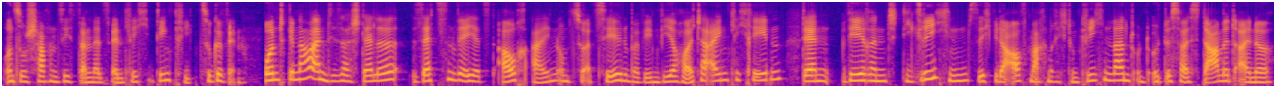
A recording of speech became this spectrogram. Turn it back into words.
und so schaffen sie es dann letztendlich, den Krieg zu gewinnen. Und genau an dieser Stelle setzen wir jetzt auch ein, um zu erzählen, über wen wir heute eigentlich reden. Denn während die Griechen sich wieder aufmachen Richtung Griechenland und Odysseus damit eine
